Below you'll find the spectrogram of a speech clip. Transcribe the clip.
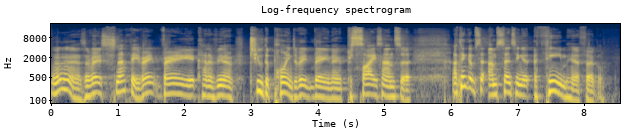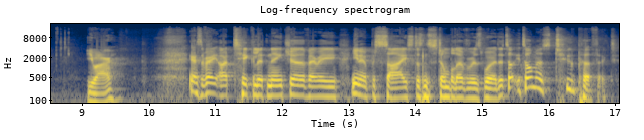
Ah, it's a very snappy, very, very kind of you know to the point, a very, very you know precise answer. I think I'm I'm sensing a, a theme here, Fergal. You are? Yes, a very articulate nature, very you know precise, doesn't stumble over his words. It's it's almost too perfect.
